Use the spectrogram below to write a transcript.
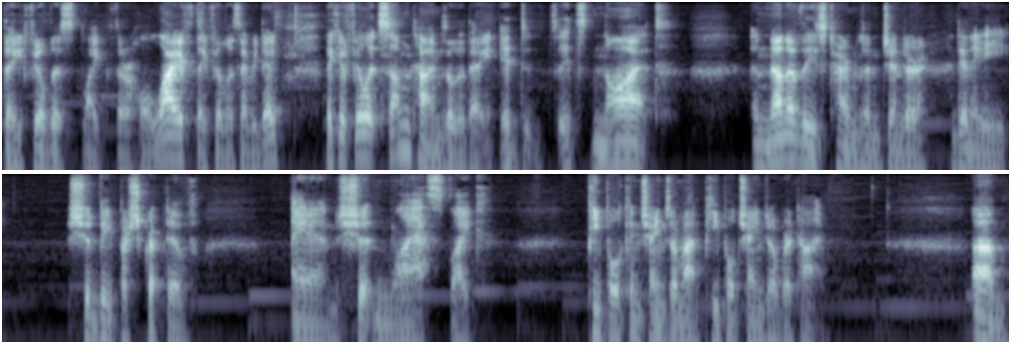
they feel this like their whole life, they feel this every day. They could feel it sometimes of the day. It it's not none of these terms in gender identity should be prescriptive and shouldn't last. Like people can change their mind. People change over time. Um,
